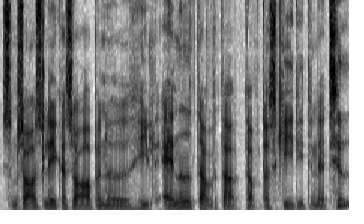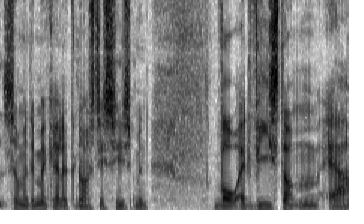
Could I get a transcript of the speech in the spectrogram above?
som så også lægger sig op af noget helt andet, der, der, der, der skete i den her tid, som er det, man kalder gnosticismen, hvor at visdommen er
